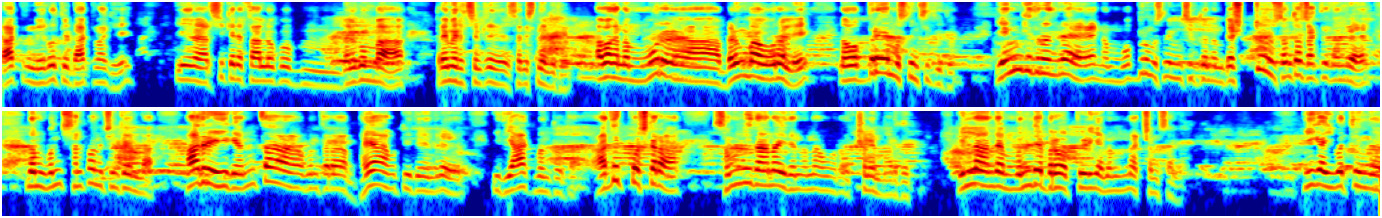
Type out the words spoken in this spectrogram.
ಡಾಕ್ಟ್ರ್ ನಿವೃತ್ತಿ ಡಾಕ್ಟ್ರಾಗಿ ಈ Arsikere taluk Belagumba primary health centre ಸರ್ವಿಸ್ನಲ್ಲಿದ್ದು ಅವಾಗ ನಮ್ಮ ಮೂರು ಬೆಳಗುಂಬ ಊರಲ್ಲಿ ನಾವೊಬ್ಬರೇ ಮುಸ್ಲಿಮ್ಸ್ ಇದ್ದಿದ್ದು ಹೆಂಗಿದ್ರು ಅಂದರೆ ನಮ್ಮ ಒಬ್ಬರು ಮುಸ್ಲಿಮ್ಸ್ ಇದ್ದು ನಮ್ಗೆ ಎಷ್ಟು ಸಂತೋಷ ಆಗ್ತಿದೆ ಅಂದರೆ ನಮ್ಗೊಂದು ಸ್ವಲ್ಪನೂ ಚಿಂತೆ ಇಲ್ಲ. ಆದರೆ ಈಗ ಎಂಥ ಒಂಥರ ಭಯ ಹುಟ್ಟಿದೆ ಅಂದರೆ ಇದು ಯಾಕೆ ಬಂತು ಅಂತ ಅದಕ್ಕೋಸ್ಕರ ಸಂವಿಧಾನ ಇದನ್ನು ನಾವು ರಕ್ಷಣೆ ಮಾಡಬೇಕು. ಇಲ್ಲ ಅಂದರೆ ಮುಂದೆ ಬರುವ ಪೀಳಿಗೆ ನಮ್ಮನ್ನ ಕ್ಷಮಿಸಲ್ಲ ಈಗ ಇವತ್ತಿನ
